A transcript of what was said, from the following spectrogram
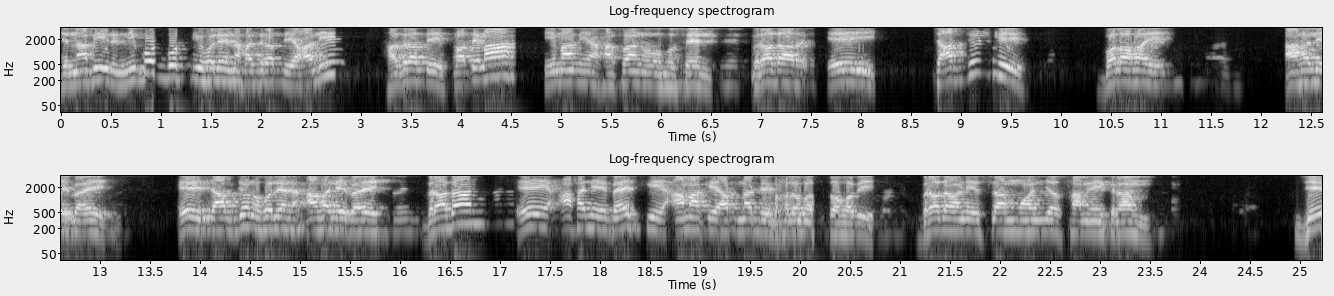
যে নাবির নিকটবর্তী হলেন হাজরাতে আলী হাজরাতে ফাতেমা, ইমামে হাসান ও হোসেন। ব্রাদার, এই চারজনকে বলা হয় আহলে ব্যয় এই চারজন হলেন আহলে ব্যয় ব্রাদার, এই আহলে ব্যয়কে আমাকে আপনাকে ভালোবাসতে হবে। ব্রাদার ইসলাম মুআজ্জাজ সামনে ইকরাম যে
